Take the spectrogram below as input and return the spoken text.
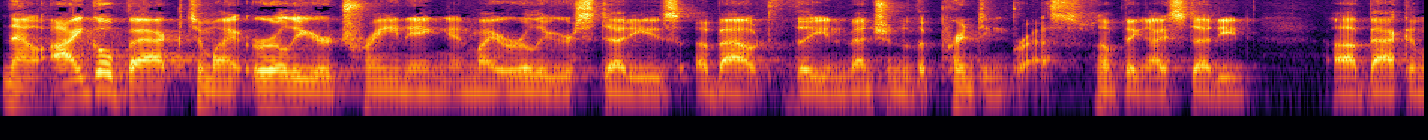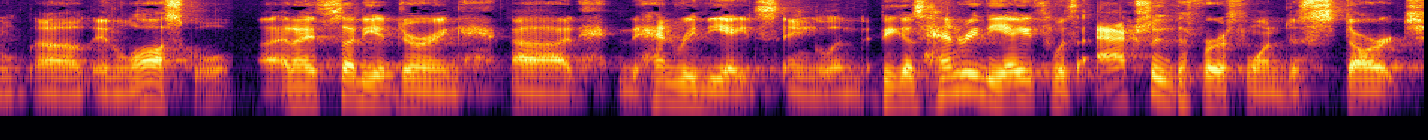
Now, I go back to my earlier training and my earlier studies about the invention of the printing press, something I studied uh, back in, uh, in law school. And I studied it during uh, Henry VIII's England because Henry VIII was actually the first one to start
